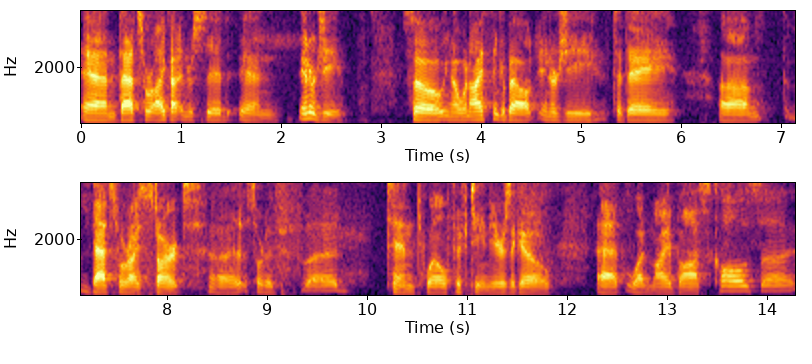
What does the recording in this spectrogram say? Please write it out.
and that's where I got interested in energy. So, you know, when I think about energy today, um, that's where I start, uh, sort of uh, 10, 12, 15 years ago at what my boss calls uh,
